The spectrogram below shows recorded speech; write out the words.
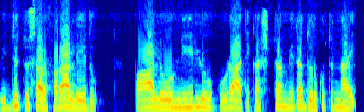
విద్యుత్తు సరఫరా లేదు. పాలు నీళ్ళు కూడా అతి కష్టం మీద దొరుకుతున్నాయి.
